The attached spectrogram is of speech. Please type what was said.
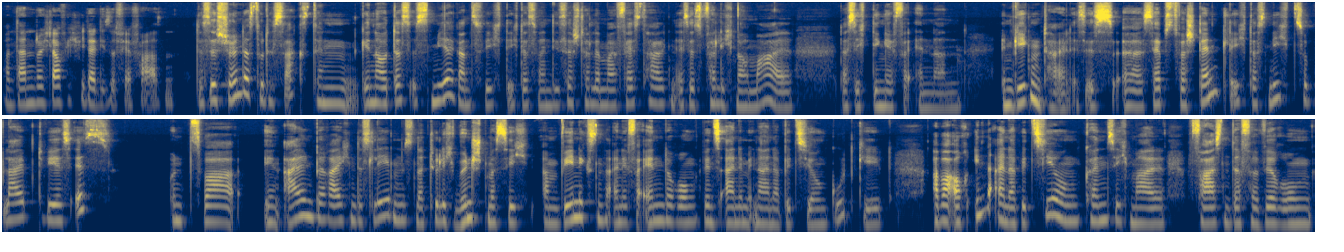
Und dann durchlaufe ich wieder diese vier Phasen. Das ist schön, dass du das sagst, denn genau das ist mir ganz wichtig, dass wir an dieser Stelle mal festhalten, es ist völlig normal, dass sich Dinge verändern. Im Gegenteil, es ist äh, selbstverständlich, dass nichts so bleibt, wie es ist. Und zwar in allen Bereichen des Lebens. Natürlich wünscht man sich am wenigsten eine Veränderung, wenn es einem in einer Beziehung gut geht. Aber auch in einer Beziehung können sich mal Phasen der Verwirrung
